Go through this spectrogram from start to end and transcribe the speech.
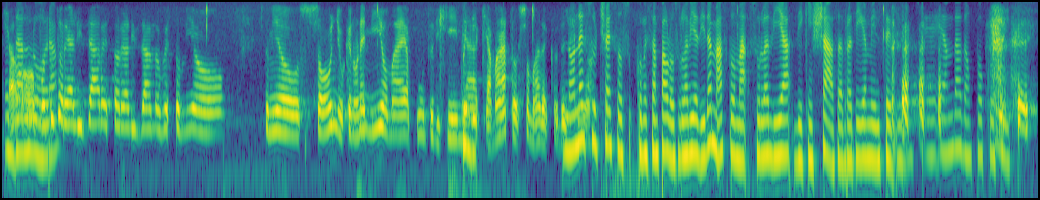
E da ho allora? potuto realizzare sto realizzando questo mio questo mio sogno che non è mio ma è appunto di chi mi Quindi ha chiamato insomma ecco, del Non è successo su- come San Paolo sulla via di Damasco, ma sulla via di Kinshasa praticamente. è, è andata un po' così. E,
